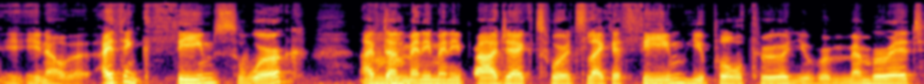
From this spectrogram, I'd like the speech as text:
you know, I think themes work I've mm-hmm. done many, many projects where it's like a theme you pull through and you remember it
